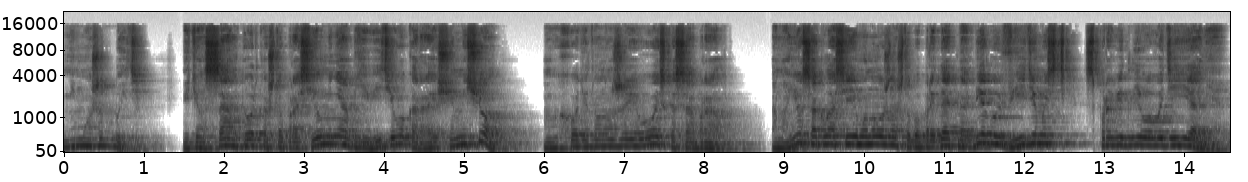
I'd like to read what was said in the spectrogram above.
Не может быть. Ведь он сам только что просил меня объявить его карающим мечом. Выходит, он уже и войско собрал. А мое согласие ему нужно, чтобы придать набегу видимость справедливого деяния.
